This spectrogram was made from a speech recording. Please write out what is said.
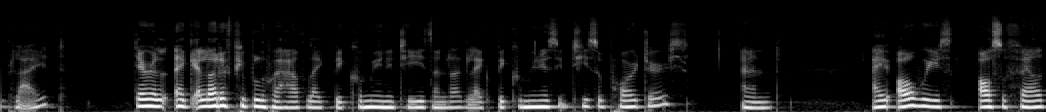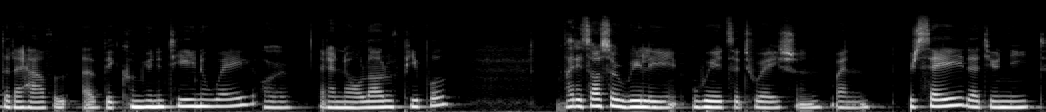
replied there are like a lot of people who have like big communities and like, like big community supporters and i always also felt that i have a, big community in a way or that I know a lot of people. But it's also a really weird situation when you say that you need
